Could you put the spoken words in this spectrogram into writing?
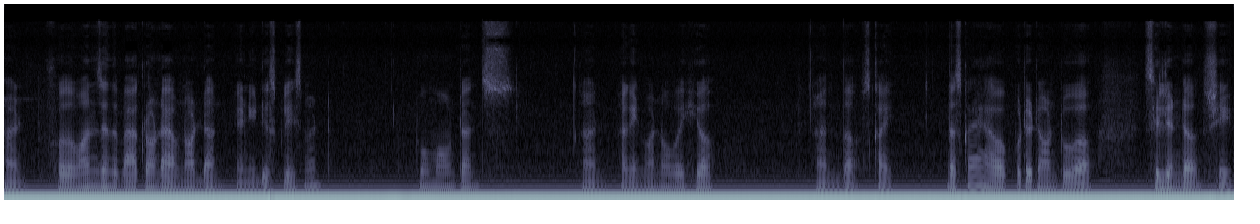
And for the ones in the background I have not done any displacement. Two mountains. And again one over here. And the sky. The sky I have put it onto a cylinder shape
